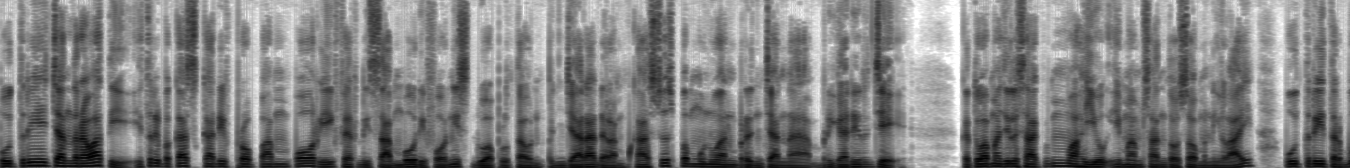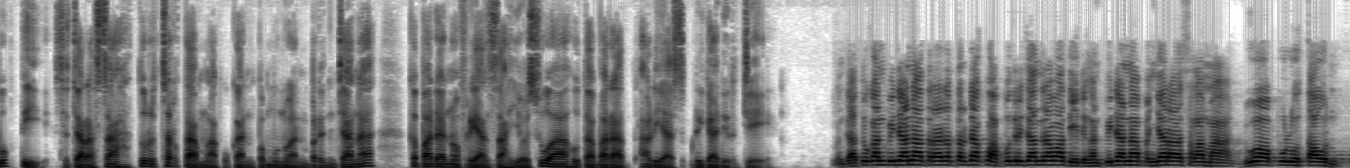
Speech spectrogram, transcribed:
Putri Chandrawati, istri bekas Kadif Propam Polri Verdi Sambo difonis 20 tahun penjara dalam kasus pembunuhan berencana Brigadir J. Ketua Majelis Hakim Wahyu Imam Santoso menilai Putri terbukti secara sah turut serta melakukan pembunuhan berencana kepada Nofriansah Yosua Huta Barat alias Brigadir J. Menjatuhkan pidana terhadap terdakwa Putri Chandrawati dengan pidana penjara selama 20 tahun.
